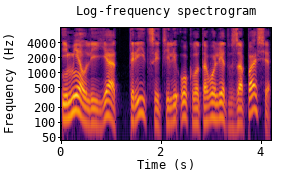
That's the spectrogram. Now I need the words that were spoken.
Имел ли я тридцать или около того лет в запасе,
